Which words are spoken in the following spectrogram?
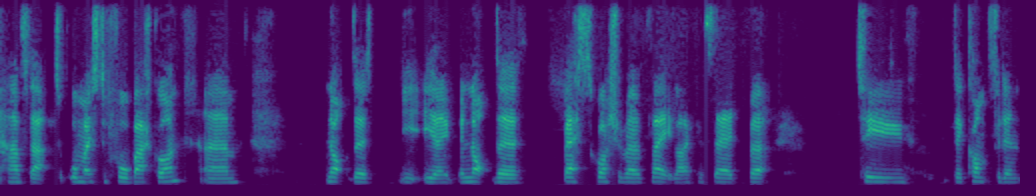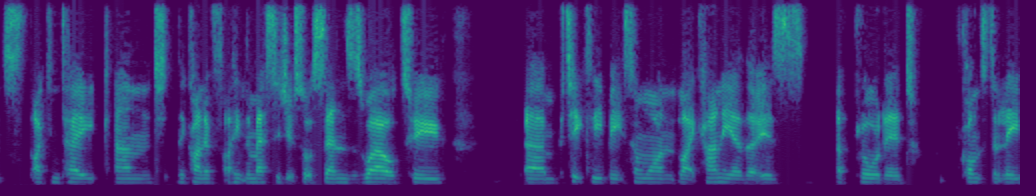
have that almost to fall back on. Um, not the you know not the best squash i've ever played like i said but to the confidence i can take and the kind of i think the message it sort of sends as well to um, particularly beat someone like hania that is applauded constantly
